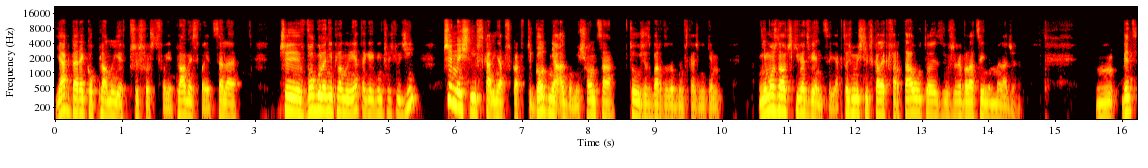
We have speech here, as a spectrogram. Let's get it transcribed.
Jak daleko planuje w przyszłość swoje plany, swoje cele? Czy w ogóle nie planuje, tak jak większość ludzi? Czy myśli w skali na przykład tygodnia albo miesiąca? To już jest bardzo dobrym wskaźnikiem. Nie można oczekiwać więcej. Jak ktoś myśli w skale kwartału, to jest już rewelacyjnym menadżerem. Mm, więc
